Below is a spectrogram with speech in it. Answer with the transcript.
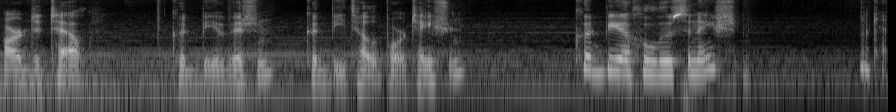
Hard to tell. Could be a vision, could be teleportation, could be a hallucination. Okay.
